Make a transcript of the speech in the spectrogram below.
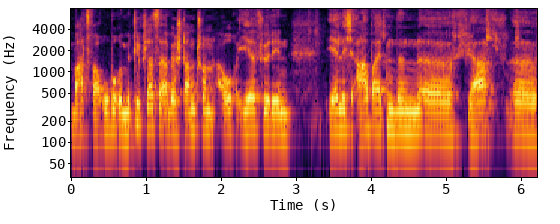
war zwar obere Mittelklasse, aber er stand schon auch eher für den ehrlich arbeitenden, äh, ja, äh,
